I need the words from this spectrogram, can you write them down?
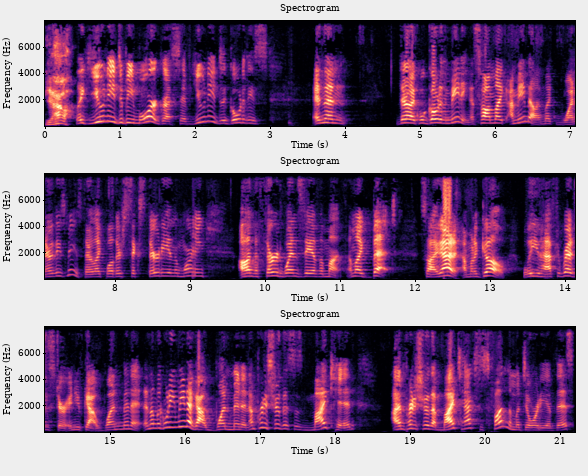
Yeah. Like you need to be more aggressive. You need to go to these, and then they're like, well, go to the meeting. And so I'm like, I'm emailing. I'm like, when are these meetings? They're like, well, they're 6:30 in the morning on the third Wednesday of the month. I'm like, bet. So I got it. I'm going to go. Well, you have to register and you've got one minute. And I'm like, what do you mean I got one minute? I'm pretty sure this is my kid. I'm pretty sure that my taxes fund the majority of this.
